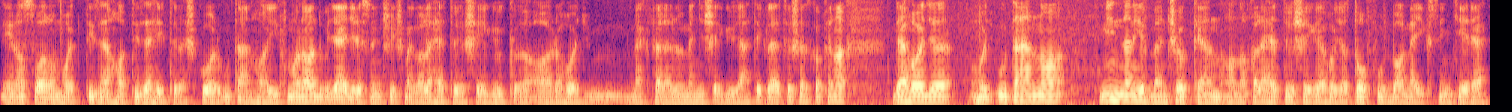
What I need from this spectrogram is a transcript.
én azt vallom, hogy 16-17 éves kor után, ha itt marad, ugye egyrészt nincs is meg a lehetőségük arra, hogy megfelelő mennyiségű játék lehetőséget kapjanak, de hogy, hogy utána minden évben csökken annak a lehetősége, hogy a top futball melyik szintjére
